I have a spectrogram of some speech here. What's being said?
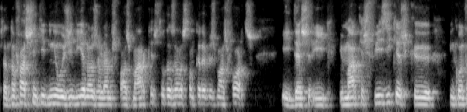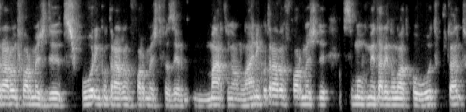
Portanto, não faz sentido nenhum. Hoje em dia nós olhamos para as marcas, todas elas estão cada vez mais fortes. E, deixa, e, e marcas físicas que encontraram formas de, de, se expor, encontraram formas de fazer marketing online, encontraram formas de se movimentarem de um lado para o outro. Portanto,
